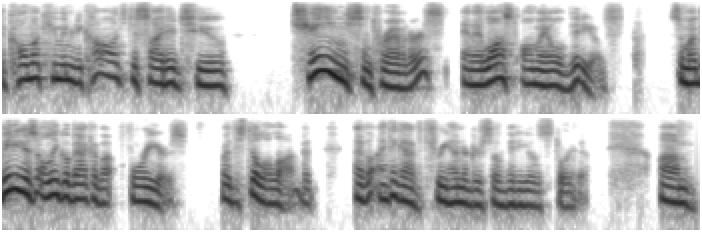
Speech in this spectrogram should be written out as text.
Tacoma Community College decided to change some parameters and I lost all my old videos. So my videos only go back about four years, but there's still a lot, but I've, i think I have 300 or so videos stored there. Um,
